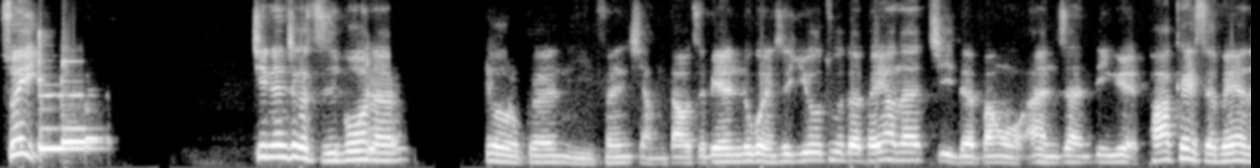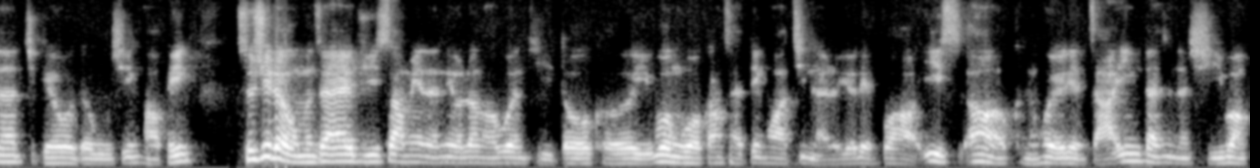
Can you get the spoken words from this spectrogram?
所以今天这个直播呢，就跟你分享到这边。如果你是 YouTube 的朋友呢，记得帮我按赞订阅；Podcast 的朋友呢，就给我个五星好评。持续的，我们在 IG 上面呢，你有任何问题都可以问我。刚才电话进来了，有点不好意思啊，可能会有点杂音，但是呢，希望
